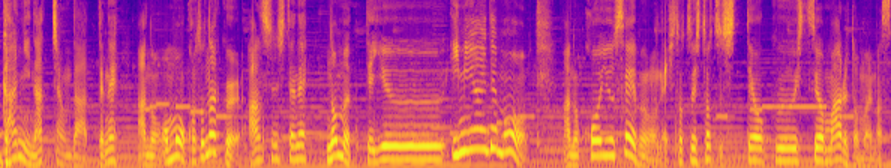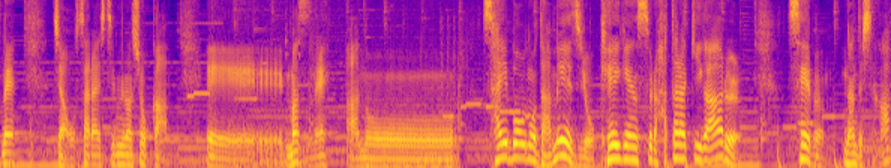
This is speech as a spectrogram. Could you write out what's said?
がんになっちゃうんだってねあの思うことなく安心してね飲むっていう意味合いでもあのこういう成分をね一つ一つ知っておく必要もあると思いますねじゃあおさらいしてみましょうか、えー、まずねあのー、細胞のダメージを軽減する働きがある成分何でしたか？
